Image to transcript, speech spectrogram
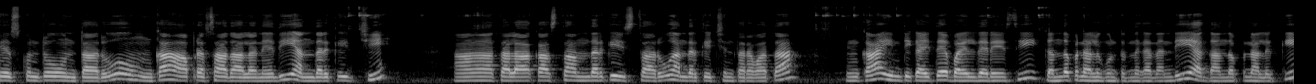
చేసుకుంటూ ఉంటారు. ఇంకా ఆ ప్రసాదాలు అనేది అందరికీ ఇచ్చి తలా కాస్త అందరికీ ఇస్తారు. అందరికీ ఇచ్చిన తర్వాత ఇంకా ఇంటికైతే బయలుదేరేసి గంధపు నలుగు ఉంటుంది కదండి ఆ గంధపు నలుగుకి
